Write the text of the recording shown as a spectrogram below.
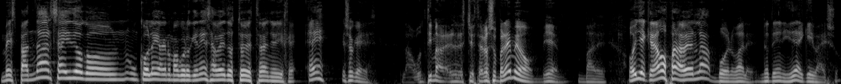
Mespandar se ha ido con un colega que no me acuerdo quién es a ver Doctor Extraño. Y dije, ¿eh? ¿Eso qué es? La última, el hechicero supremo. Bien, vale. Oye, ¿quedamos para verla? Bueno, vale. No tenía ni idea de qué iba eso.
